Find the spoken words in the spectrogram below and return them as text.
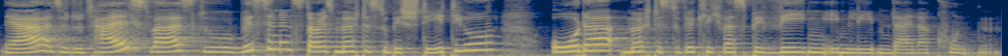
Ja, also du teilst was, du bist in den Stories, möchtest du Bestätigung oder möchtest du wirklich was bewegen im Leben deiner Kunden?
